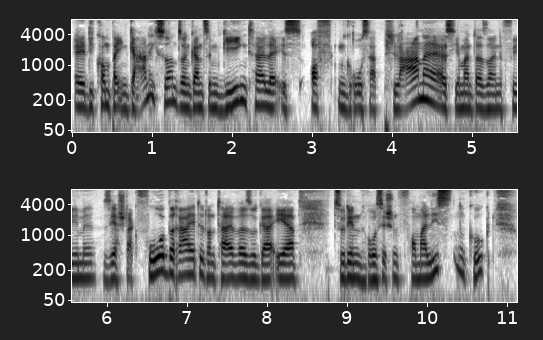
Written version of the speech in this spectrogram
äh, die kommt bei ihm gar nicht so, sondern ganz im Gegenteil. Er ist oft ein großer Planer. Er ist jemand, der seine Filme sehr stark vorbereitet und teilweise sogar eher zu den russischen Formalisten guckt.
